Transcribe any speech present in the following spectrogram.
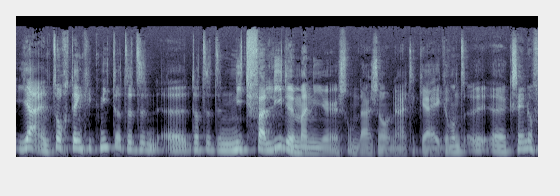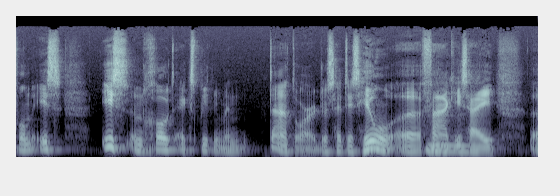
ja, en toch denk ik niet dat het een, dat het een niet valide manier is om daar zo naar te kijken. Want eh, Xenophon is, is een groot Dus het is heel eh, vaak is hij, eh,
